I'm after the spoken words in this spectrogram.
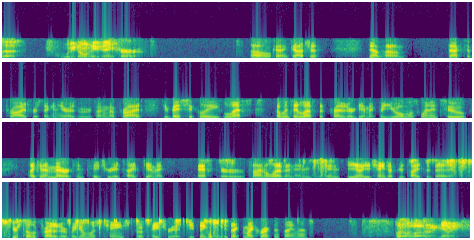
that we don't need to incur. Oh, okay, gotcha. Now, um, back to Pride for a second here, as we were talking about Pride. You basically left. I wouldn't say left the Predator gimmick, but you almost went into like an American Patriot type gimmick after 9/11, and and you know you changed up your tights a bit, and you're still a Predator, but you almost changed to a Patriot. Do you think is that am I correct in saying that? Well, it wasn't a gimmick.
